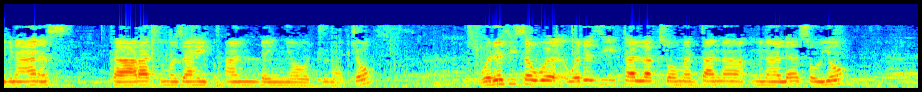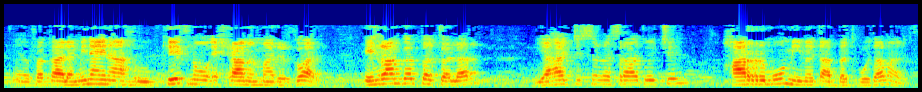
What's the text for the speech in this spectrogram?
ኢብን አነስ ከአራቱ መዛሂብ አንደኛዎቹ ናቸው። ወደዚህ ሰው ወደዚህ ታላቅ ሰው መጣና ምን አለ ሰውየው? فقال من أين أحرم ከየት ነው ኢህራም የማደርገው አለ። ኢህራም ገብቷቸዋል አይደል? የሐጅ ስነ ስርዓቶችን ሐርሞ የሚመጣበት ቦታ ማለት ነው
